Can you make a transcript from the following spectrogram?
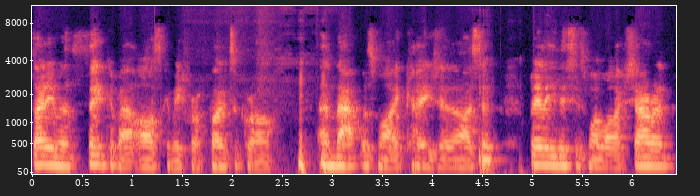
Don't even think about asking me for a photograph." and that was my occasion. And I said, "Billy, this is my wife Sharon,"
